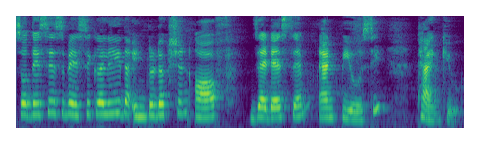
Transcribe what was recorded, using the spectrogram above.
so this is basically the introduction of ZSM and POC. Thank you.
